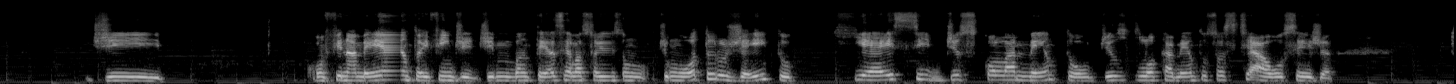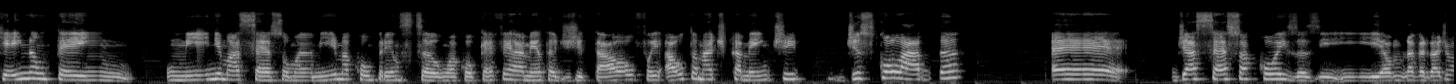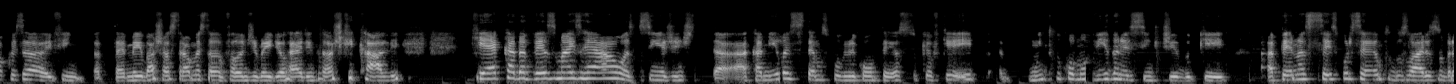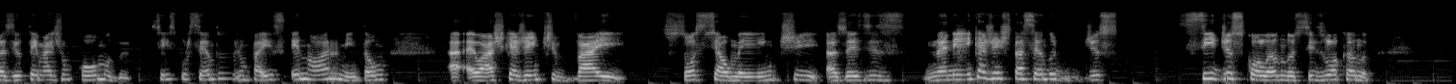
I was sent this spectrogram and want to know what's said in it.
de confinamento, enfim, de, de manter as relações de um, de um outro jeito, que é esse descolamento ou deslocamento social, ou seja, quem não tem um mínimo acesso, uma mínima compreensão a qualquer ferramenta digital foi automaticamente descolada é, de acesso a coisas. E, e, é na verdade uma coisa, enfim, até meio baixo astral, mas estamos falando de Radiohead, então acho que cabe, que é cada vez mais real, assim, a gente, a Camila esses tempos publicou um texto que eu fiquei muito comovida nesse sentido, que apenas 6% dos lares no Brasil tem mais de um cômodo, 6% de um país enorme, então eu acho que a gente vai socialmente, às vezes, não é nem que a gente está sendo des se descolando, se deslocando.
